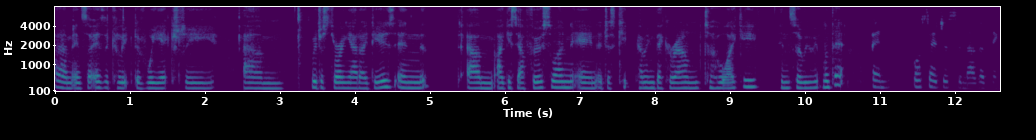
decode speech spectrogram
Um, and so as a collective, we actually, um, we're just throwing out ideas, and um, I guess our first one, and it just kept coming back around to Hawaiki, and so we went with that. And also just another thing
